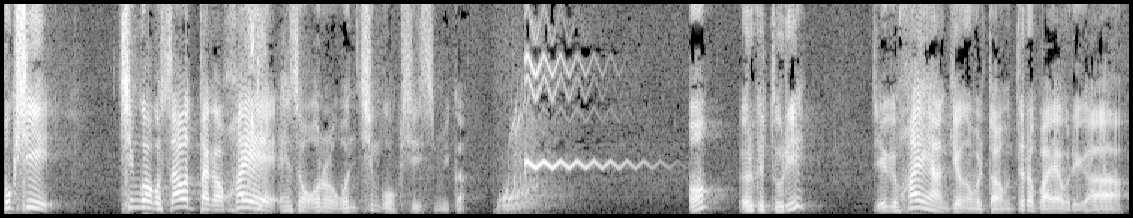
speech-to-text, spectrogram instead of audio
혹시 친구하고 싸웠다가 화해해서 오늘 온 친구 혹시 있습니까? 어? 이렇게 둘이? 여기 화해한 경험을 또 한번 들어봐야 우리가.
